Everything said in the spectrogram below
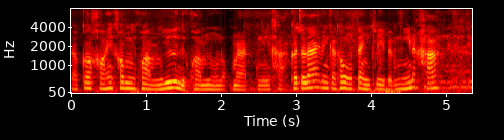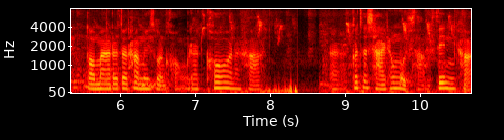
แล้วก็เขาให้เขามีความยื่นหรือความนูนออกมาแบบนี้ค่ะ ก็จะได้เป็นกระทงแต่งกลีบแบบนี้นะคะ ต่อมาเราจะทำในส่วนของรัดข้อนะคะ ก็จะใช้ทั้งหมด 3 เส้นค่ะ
